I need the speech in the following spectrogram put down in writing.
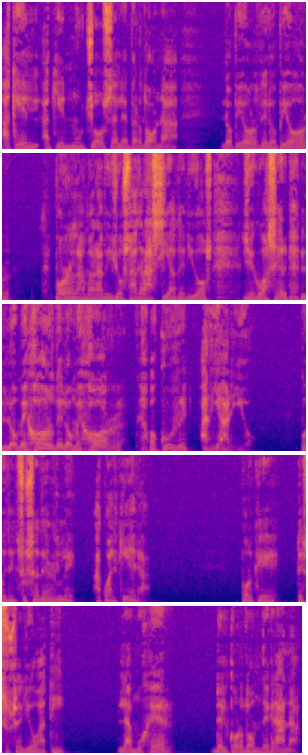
aquel a quien mucho se le perdona. Lo peor de lo peor, por la maravillosa gracia de Dios, llegó a ser lo mejor de lo mejor. Ocurre a diario. Puede sucederle a cualquiera. Porque te sucedió a ti, la mujer del cordón de grana.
